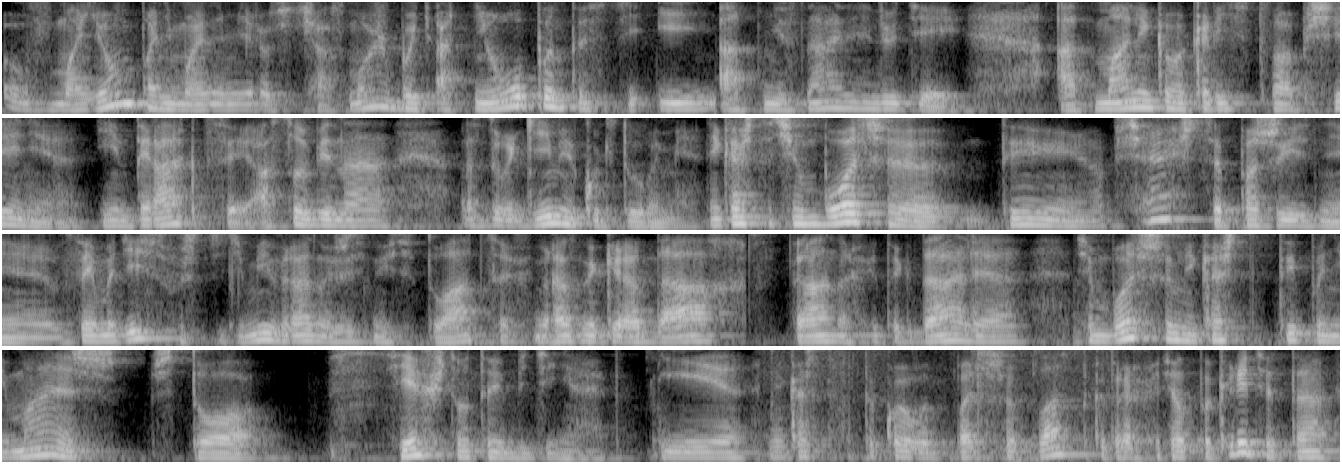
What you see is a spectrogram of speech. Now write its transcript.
в моем понимании мира сейчас может быть от неопытности и от незнания людей, от маленького количества общения и интеракции, особенно с другими культурами. Мне кажется, чем больше ты общаешься по жизни, взаимодействуешь с людьми в разных жизненных ситуациях, в разных городах, странах и так далее, тем больше, мне кажется, ты понимаешь, что всех что-то объединяет. И мне кажется, вот такой вот большой пласт, который я хотел покрыть, это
